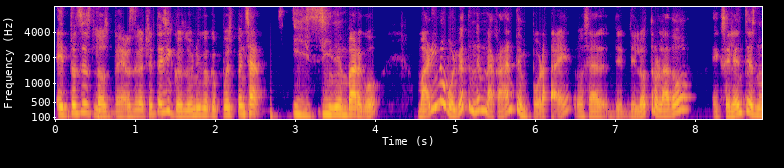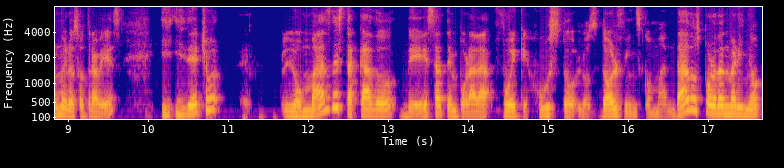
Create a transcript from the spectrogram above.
Entonces, los Bears del 85 es lo único que puedes pensar. Y sin embargo, Marino volvió a tener una gran temporada, ¿eh? O sea, del otro lado, excelentes números otra vez. Y, de hecho, lo más destacado de esa temporada fue que justo los Dolphins, comandados por Dan Marino,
